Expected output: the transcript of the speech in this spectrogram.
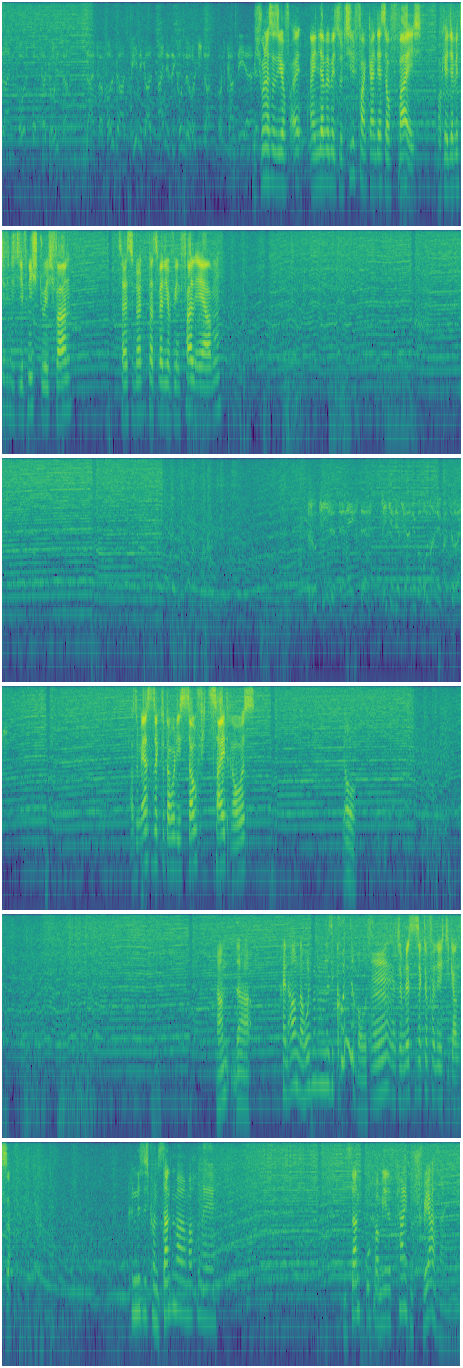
Mich wundert, dass ich auf ein, ein Level mit so Ziel fahren kann, der ist auf weich. Okay, der wird definitiv nicht durchfahren. Das heißt, den neunten Platz werde ich auf jeden Fall erben. Sutil ist der nächste. Leg ihn dir für ein Überholmanöver zurecht. Also im ersten Sektor, da hole ich sau viel Zeit raus. Jo. Dann, da, keine Ahnung, da hole ich mir nur eine Sekunde raus. Mhm, und im letzten Sektor verliere ich die ganze. Können die sich konstant mal machen, ey? Konstant programmieren, das kann nicht so schwer sein, ey.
